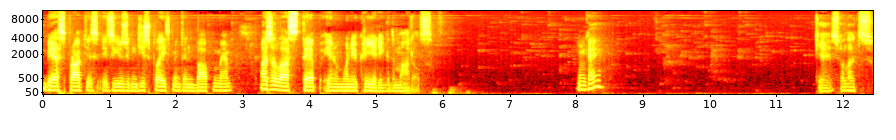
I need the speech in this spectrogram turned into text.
best practice is using displacement and bump map as a last step in when you're creating the models. Okay okay so let's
